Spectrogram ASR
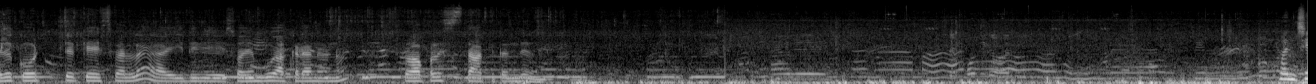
ఏదో కోర్టు కేసు వల్ల ఇది స్వయంభూ అక్కడ లోపల స్థాపితంది ఉంది. మంచి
